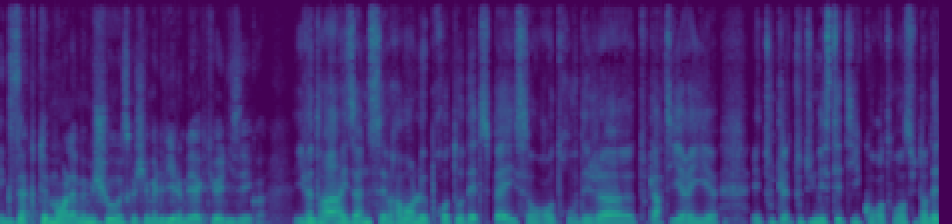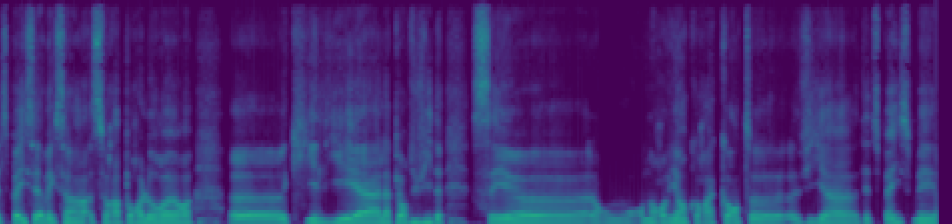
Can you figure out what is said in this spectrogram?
exactement la même chose que chez Melville, mais actualisé, quoi. Event Horizon, c'est vraiment le proto Dead Space. On retrouve déjà euh, toute l'artillerie euh, et toute, une esthétique qu'on retrouve ensuite dans Dead Space, et avec ce, rapport à l'horreur euh, qui est lié à la peur du vide. C'est, alors on, en revient encore à Kant via Dead Space, mais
